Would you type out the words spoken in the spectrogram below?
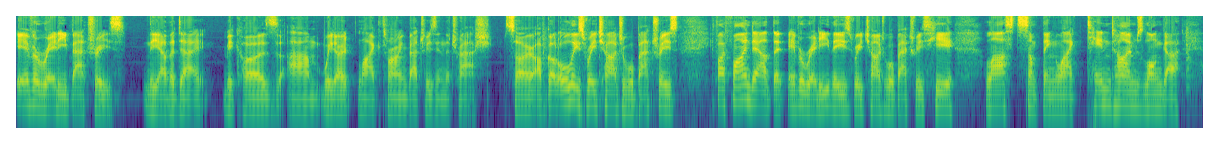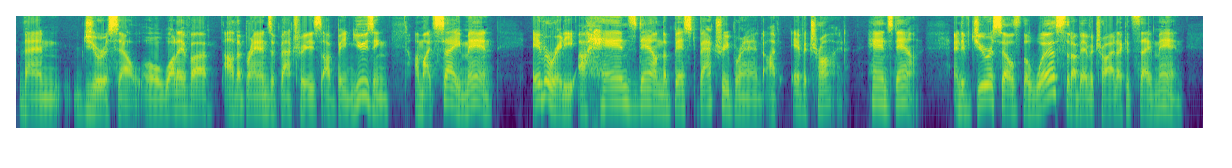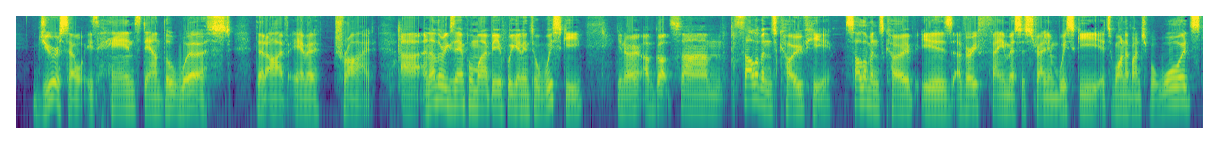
Eveready batteries the other day because um, we don't like throwing batteries in the trash. So I've got all these rechargeable batteries. If I find out that Eveready, these rechargeable batteries here, last something like 10 times longer than Duracell or whatever other brands of batteries I've been using, I might say, man, Eveready are hands down the best battery brand I've ever tried. Hands down. And if Duracell's the worst that I've ever tried, I could say, man, Duracell is hands down the worst that I've ever tried. Uh, another example might be if we get into whiskey. You know, I've got some Sullivan's Cove here. Sullivan's Cove is a very famous Australian whiskey. It's won a bunch of awards.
